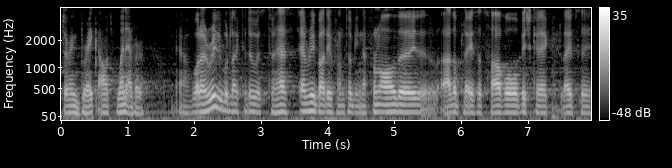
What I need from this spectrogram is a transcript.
during breakout, whenever. Yeah, what I really would like to do is to have everybody from Turbine, from all the other places, Faro, Bishkek, Leipzig,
